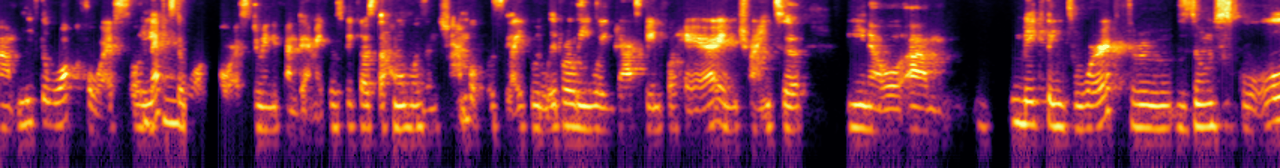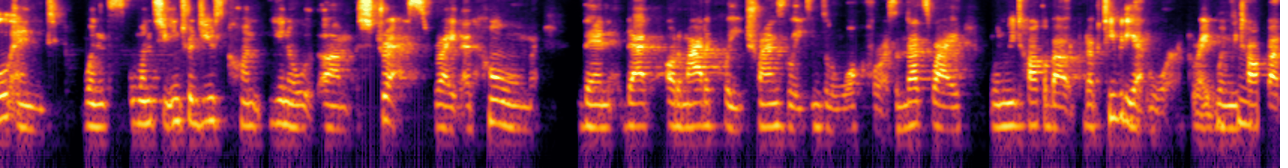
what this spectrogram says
um, leave the workforce or left mm-hmm. the workforce during the pandemic was because the home was in shambles like we literally were gasping for air and trying to you know um, make things work through zoom school and once once you introduce con, you know um, stress right at home then that automatically translates into the workforce and that's why when we talk about productivity at work right when we mm-hmm. talk about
